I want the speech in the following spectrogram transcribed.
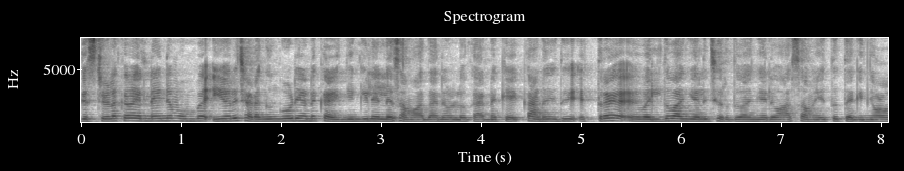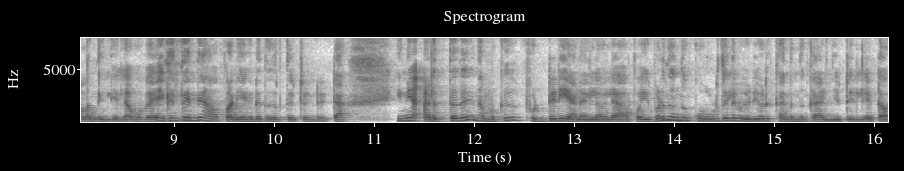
ഗസ്റ്റുകളൊക്കെ വരുന്നതിന് മുമ്പ് ഈ ഒരു ചടങ്ങും കൂടിയാണ് കഴിഞ്ഞെങ്കിലല്ലേ സമാധാനമുള്ളൂ. കാരണം കേക്കാണ് ഇത് എത്ര വലുത് വാങ്ങിയാലും ചെറുത് വാങ്ങിയാലും ആ സമയത്ത് തികഞ്ഞോളണമെന്നില്ലല്ലോ അപ്പോൾ വേഗം തന്നെ ആ പണി അങ്ങോട്ട് തീർത്തിട്ടുണ്ട് കേട്ടോ. ഇനി അടുത്തത് നമുക്ക് ഫുഡ് അടിയാണല്ലോ അല്ലേ? അപ്പോൾ ഇവിടെ നിന്നും കൂടുതൽ വീഡിയോ എടുക്കാനൊന്നും കഴിഞ്ഞിട്ടില്ല കേട്ടോ.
